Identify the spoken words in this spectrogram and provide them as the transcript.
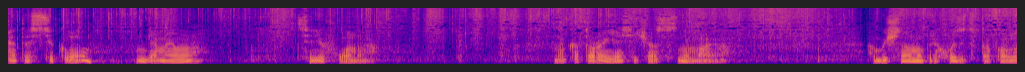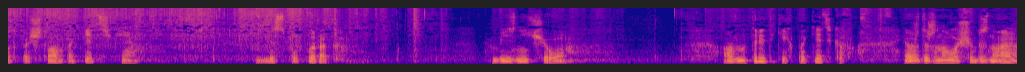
Это стекло для моего телефона, на которое я сейчас снимаю. Обычно оно приходит в таком вот почтовом пакетике, без пупырок, без ничего. А внутри таких пакетиков я уже даже на ощупь знаю.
